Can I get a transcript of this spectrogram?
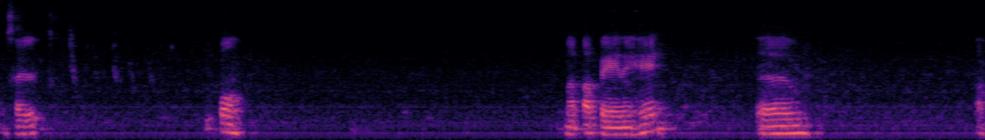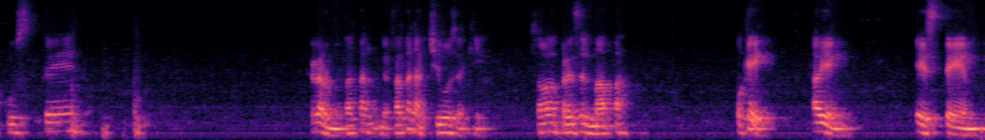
vamos a ver. Tipo. Mapa PNG. Um, ajuste. Claro, me faltan, me faltan archivos aquí. Solo me aparece el mapa. Ok, está bien. Este,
